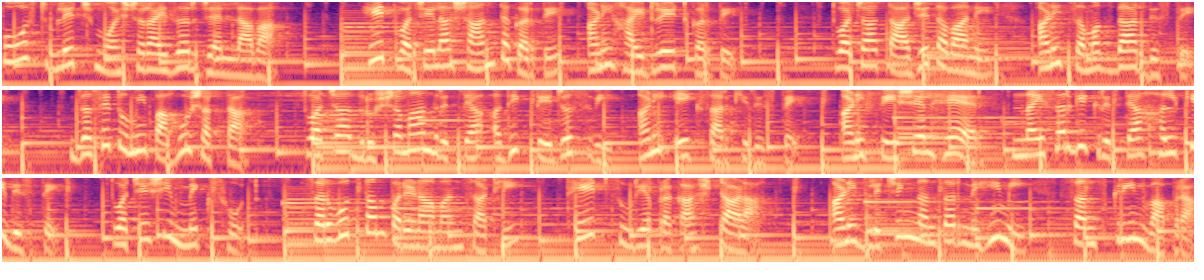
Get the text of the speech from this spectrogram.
पोस्ट ब्लिच मॉइश्चरायझर जेल लावा. हे त्वचेला शांत करते आणि हायड्रेट करते. त्वचा ताजेतवाने आणि चमकदार दिसते. जसे तुम्ही पाहू शकता त्वचा दृश्यमानरित्या अधिक तेजस्वी आणि एकसारखी दिसते आणि फेशियल हेअर नैसर्गिकरित्या हलकी दिसते. त्वचेशी मिक्स होत. सर्वोत्तम परिणामांसाठी थेट सूर्यप्रकाश टाळा. आणि ब्लिचिंग नंतर नेहमी सनस्क्रीन वापरा.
